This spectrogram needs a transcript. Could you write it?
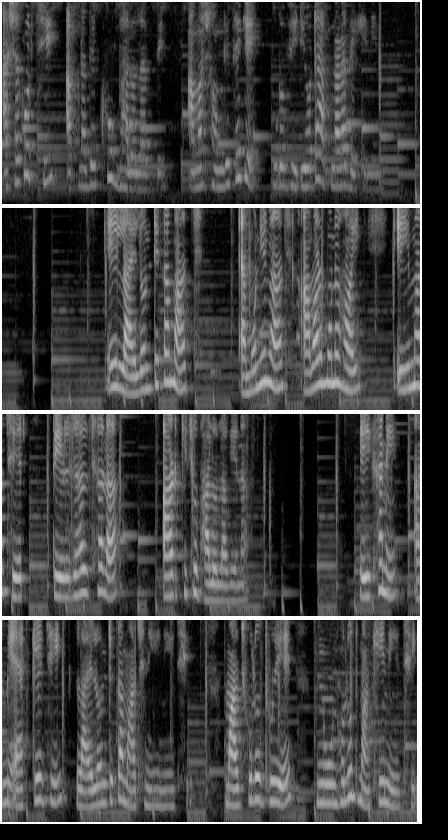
আশা করছি আপনাদের খুব ভালো লাগবে। আমার সঙ্গে থেকে পুরো ভিডিওটা আপনারা দেখে নিন। এই লাইলন্টিকা মাছ এমনই মাছ, আমার মনে হয় এই মাছের তেল ঝাল ছাড়া আর কিছু ভালো লাগে না। এইখানে আমি এক কেজি লাইলনটিকা মাছ নিয়ে নিয়েছি। মাছগুলো ধুয়ে নুন হলুদ মাখিয়ে নিয়েছি।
